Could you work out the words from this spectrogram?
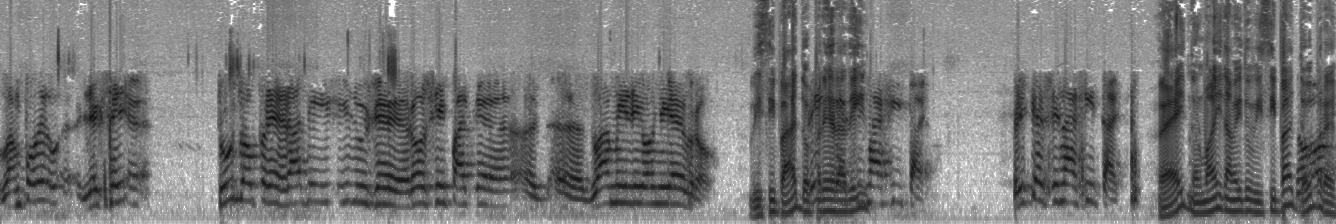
Vám poviem, nech sa, e, tu do prehrady idú, že rozsypať e, e, 2 milióny eur. Vysypať do Príďte prehrady? si nachytať. Príďte si nachytať. Hej, normálne tam idú vysypať? No, Dobre.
